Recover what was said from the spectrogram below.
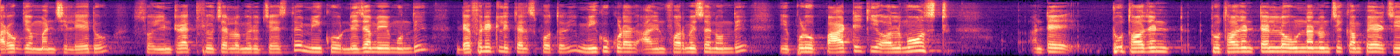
ఆరోగ్యం మంచి లేదు సో ఇంటరాక్ట్ ఫ్యూచర్లో మీరు చేస్తే మీకు నిజం ఏముంది డెఫినెట్లీ తెలిసిపోతుంది. మీకు కూడా ఆ ఇన్ఫర్మేషన్ ఉంది. ఇప్పుడు పార్టీకి ఆల్మోస్ట్ అంటే టూ థౌజండ్ టూ థౌజండ్ టెన్లో ఉన్న నుంచి కంపేర్ చే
